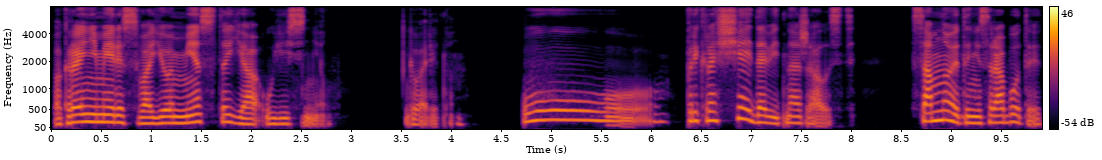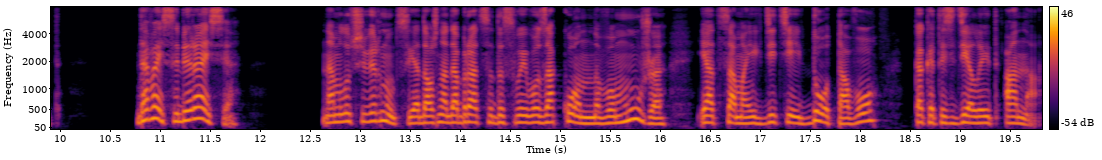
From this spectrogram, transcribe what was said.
По крайней мере, свое место я уяснил», — говорит он. О, прекращай давить на жалость. Со мной это не сработает. Давай, собирайся. Нам лучше вернуться. Я должна добраться до своего законного мужа и отца моих детей до того, как это сделает она.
